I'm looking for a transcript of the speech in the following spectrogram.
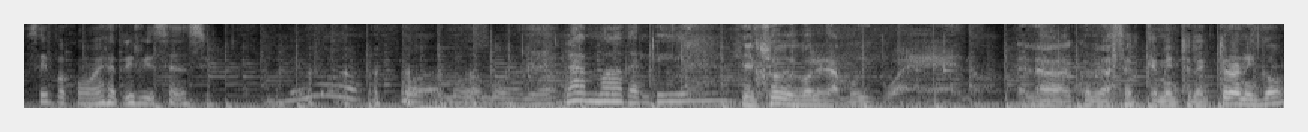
Sí, pues como Beatriz Vicencio. Moda, moda, moda. La moda al día. Y el show de gol era muy bueno. La- con el acercamiento electrónico.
